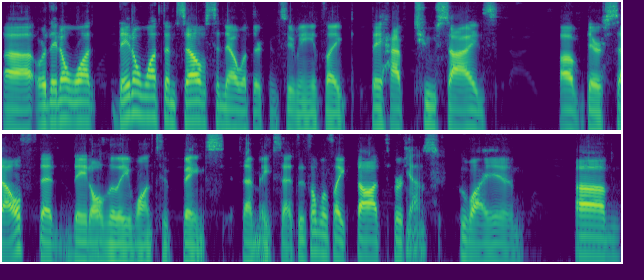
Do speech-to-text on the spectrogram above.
Uh, or they don't want they don't want themselves to know what they're consuming. It's like they have two sides of their self that they don't really want to face. If that makes sense. It's almost like thoughts versus yes. who I am. Um,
